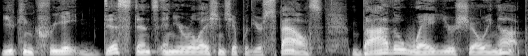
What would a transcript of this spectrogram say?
You can create distance in your relationship with your spouse by the way you're showing up.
